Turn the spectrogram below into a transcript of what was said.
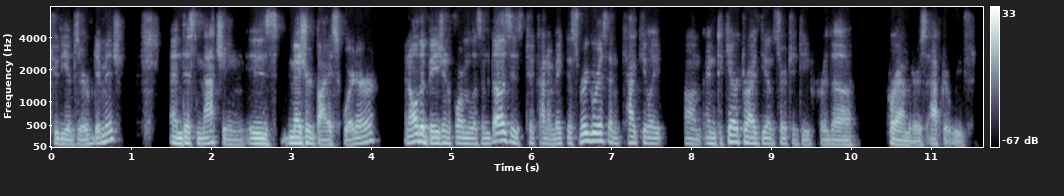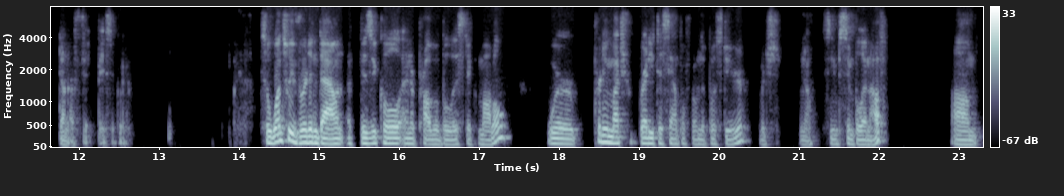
to the observed image. And this matching is measured by a squared error. And all the Bayesian formalism does is to kind of make this rigorous and calculate um, and to characterize the uncertainty for the parameters after we've done our fit, basically. So once we've written down a physical and a probabilistic model, we're pretty much ready to sample from the posterior, which you know seems simple enough. Um,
